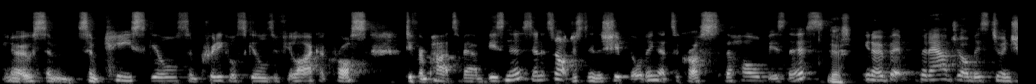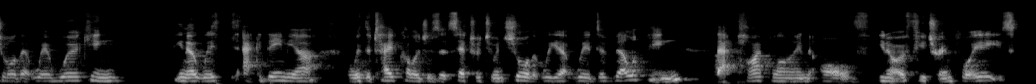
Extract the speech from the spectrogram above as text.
you know some some key skills some critical skills if you like across different parts of our business. And it's not just in the shipbuilding it's across the whole business. Yes. You know but but our job is to ensure that we're working you know with academia with the TAFE colleges etc to ensure that we are we're developing that pipeline of you know of future employees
